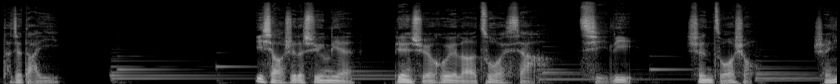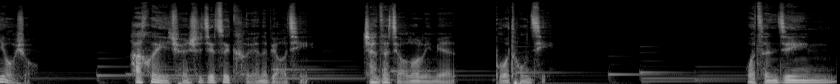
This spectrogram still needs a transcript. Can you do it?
它叫大一。一小时的训练，便学会了坐下、起立、伸左手、伸右手，还会以全世界最可怜的表情站在角落里面博同情。我曾经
